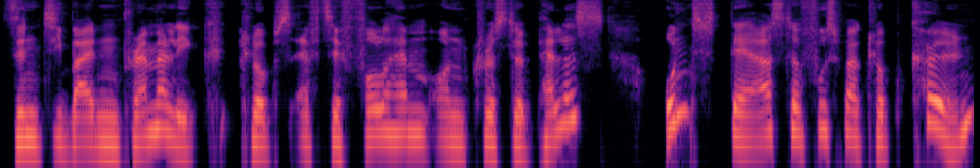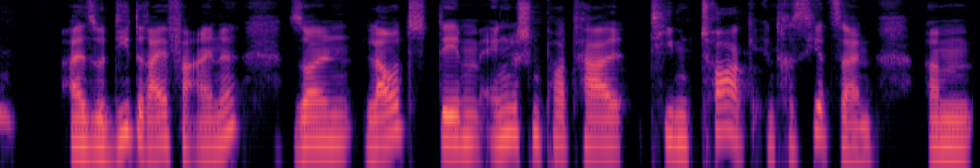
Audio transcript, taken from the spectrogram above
sind die beiden Premier League Clubs FC Fulham und Crystal Palace und der erste Fußballclub Köln also die drei Vereine sollen laut dem englischen Portal Team Talk interessiert sein am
